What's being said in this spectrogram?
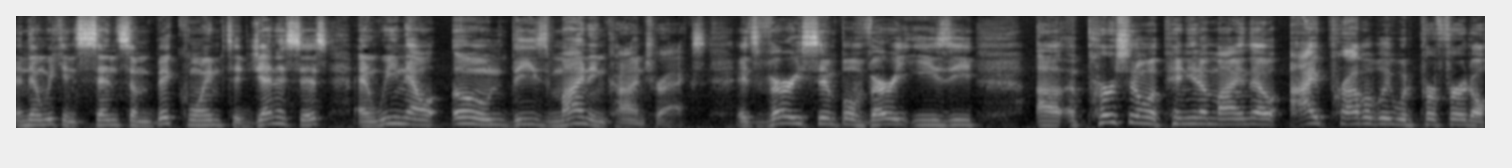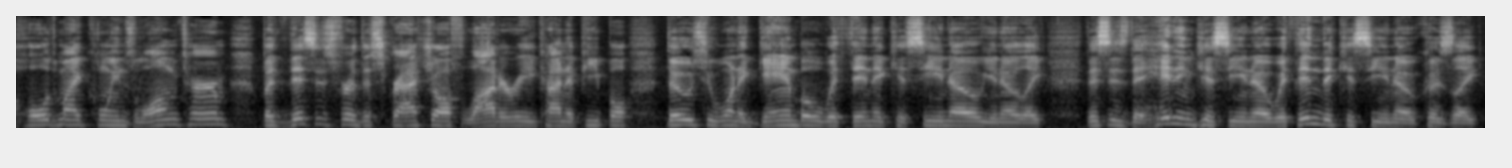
and then we can send some Bitcoin to Genesis, and we now own these mining contracts. It's very simple, very easy. Uh, a personal opinion of mine, though, I probably would prefer to hold my coins long term, but this is for the scratch off lottery kind of people, those who want to gamble within a casino. You know, like this is the hidden casino within the casino because, like,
